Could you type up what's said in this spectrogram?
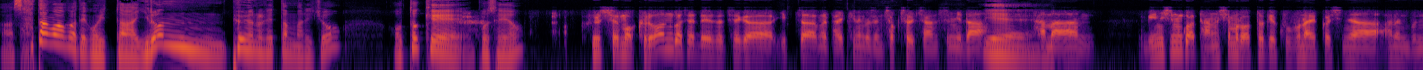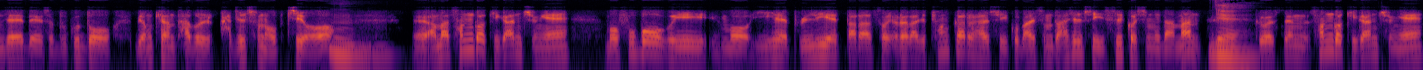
아, 사당화가 되고 있다. 이런 표현을 했단 말이죠. 어떻게 보세요? 글쎄 뭐 그런 것에 대해서 제가 입장을 밝히는 것은 적절치 않습니다. 예. 다만 민심과 당심을 어떻게 구분할 것이냐 하는 문제에 대해서 누구도 명쾌한 답을 가질 수는 없지요. 음. 예, 아마 선거 기간 중에 뭐 후보의 뭐 이해 분리에 따라서 여러 가지 평가를 할 수 있고 말씀도 하실 수 있을 것입니다만 예. 그것은 선거 기간 중에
